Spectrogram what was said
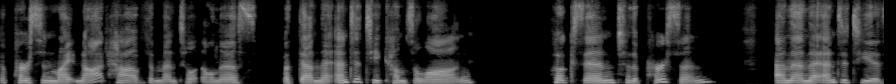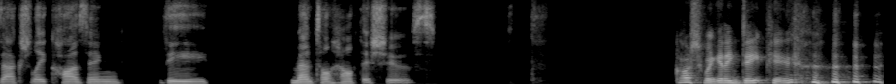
a person might not have the mental illness, but then the entity comes along, hooks into the person, and then the entity is actually causing the mental health issues gosh we're getting deep here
